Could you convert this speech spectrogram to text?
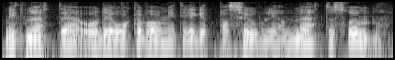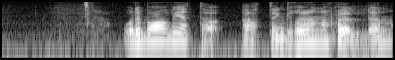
mitt möte och det råkar vara mitt eget personliga mötesrum. Och det är bra att veta att den gröna skölden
